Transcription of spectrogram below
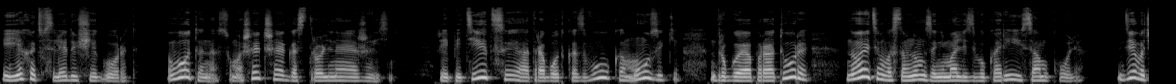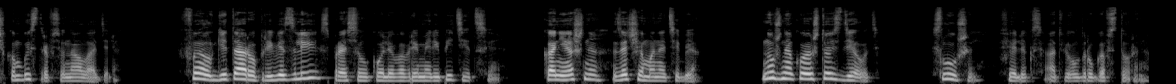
и ехать в следующий город. Вот она, сумасшедшая гастрольная жизнь. Репетиции, отработка звука, музыки, другой аппаратуры, но этим в основном занимались звукари и сам Коля. Девочкам быстро все наладили. «Фэл, гитару привезли?» — спросил Коля во время репетиции. «Конечно. Зачем она тебе?» «Нужно кое-что сделать». «Слушай», — Феликс отвел друга в сторону,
